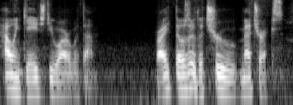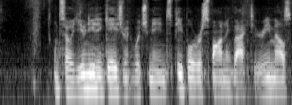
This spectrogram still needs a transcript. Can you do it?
how engaged you are with them, right? Those are the true metrics. And so you need engagement, which means people responding back to your emails,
